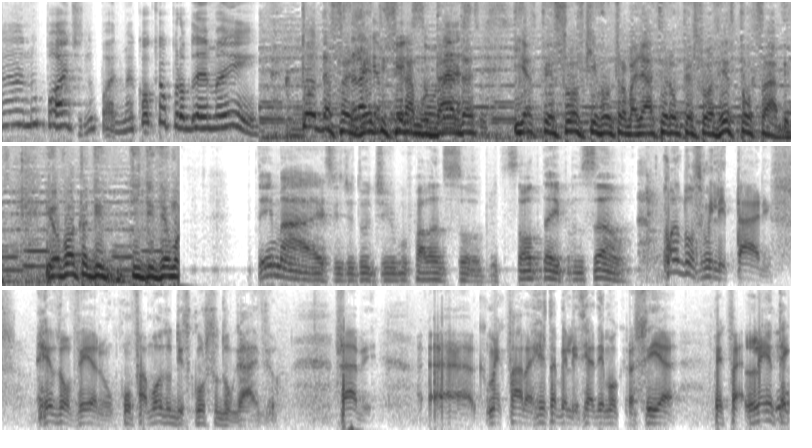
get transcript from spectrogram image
Ah, não pode, não pode. Mas qual que é o problema, hein? Toda essa Será gente é será mudada e as pessoas que vão trabalhar serão pessoas responsáveis. E eu volto a te dizer uma Tem mais vídeo do Dilma falando sobre. Solta aí, produção. Quando os militares resolveram, com o famoso discurso do Geisel, sabe? Uh, como é que fala? Restabelecer a democracia como é? Lenta, e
